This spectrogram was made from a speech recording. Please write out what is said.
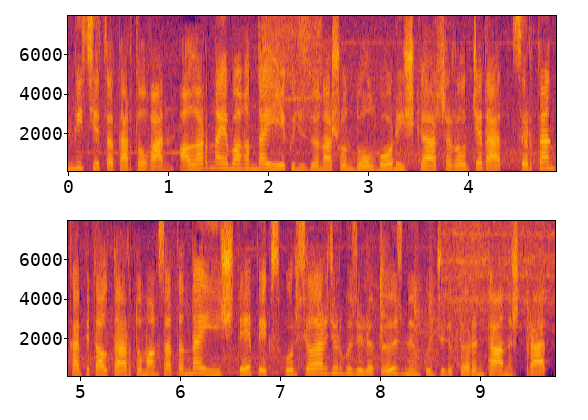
инвестиция тартылган. Алардын аймагында эки жүздөн ашуун долбоор ишке ашырылып жатат. Сырттан капитал тартуу максатында иштеп экскурсиялар жүргүзүлүп өз мүмкүнчүлүктөрүн тааныштырат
